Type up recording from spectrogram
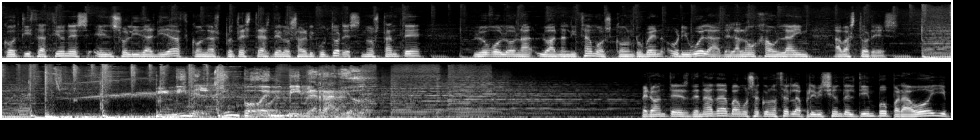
cotizaciones en solidaridad con las protestas de los agricultores. No obstante, luego lo, lo analizamos con Rubén Orihuela de la lonja online Abastores. Vive el tiempo en Vive Radio. Pero antes de nada vamos a conocer la previsión del tiempo para hoy y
